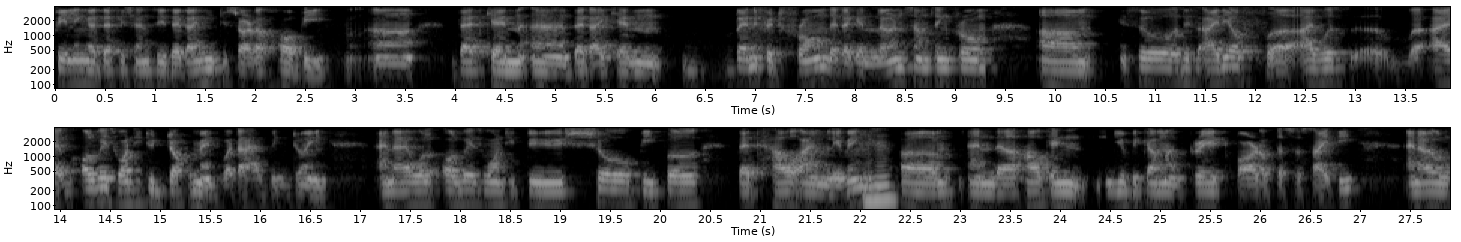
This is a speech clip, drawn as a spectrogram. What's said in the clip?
feeling a deficiency that i need to start a hobby uh, that can uh, that i can benefit from that i can learn something from. Um, so this idea of uh, i was uh, i always wanted to document what i have been doing and I will always wanted to show people that how I'm living mm-hmm. um, and uh, how can you become a great part of the society. And I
